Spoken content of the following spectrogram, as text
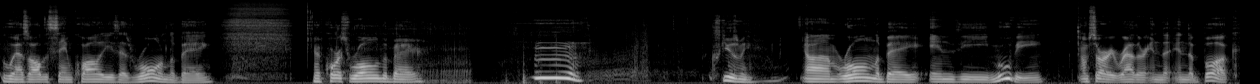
who has all the same qualities as Roland LeBay. Of course, Roland LeBay. excuse me. Um, Roland LeBay in the movie I'm sorry, rather in the in the book,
